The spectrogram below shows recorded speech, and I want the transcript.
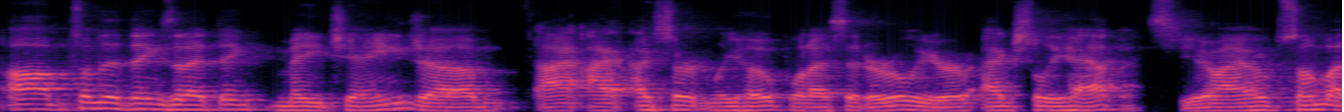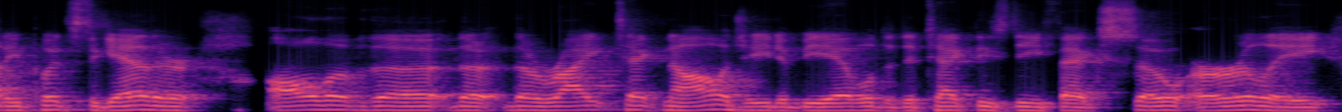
Um, some of the things that I think may change. Um, I, I, I certainly hope what I said earlier actually happens. You know, I hope somebody puts together all of the the the right technology to be able to detect these defects so early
